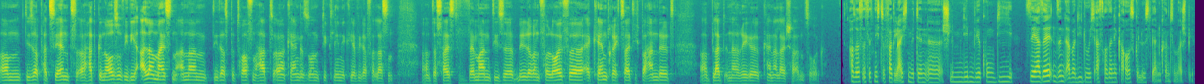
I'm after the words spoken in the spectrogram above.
Ähm, dieser Patient äh, hat genauso wie die allermeisten anderen, die das betroffen hat, äh, kerngesund die Klinik hier wieder verlassen. Äh, das heißt, wenn man diese milderen Verläufe erkennt, rechtzeitig behandelt, bleibt in der Regel keinerlei Schaden zurück. Also das ist jetzt nicht zu vergleichen mit den äh, schlimmen Nebenwirkungen, die sehr selten sind, aber die durch AstraZeneca ausgelöst werden können zum Beispiel.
